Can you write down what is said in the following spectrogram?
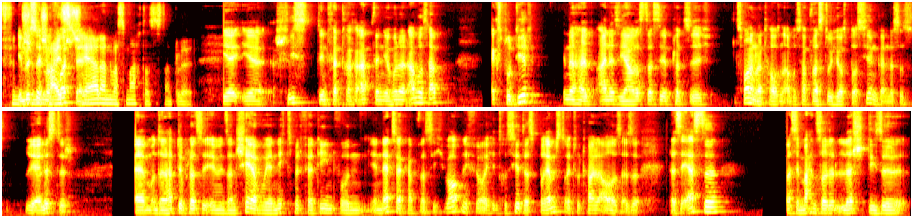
finde ich, scheiß schwer dann was macht, das ist dann blöd. Ihr, ihr schließt den Vertrag ab, wenn ihr 100 Abos habt, explodiert innerhalb eines Jahres, dass ihr plötzlich 200.000 Abos habt, was durchaus passieren kann. Das ist realistisch. Ähm, und dann habt ihr plötzlich irgendwie so einen Share, wo ihr nichts mit verdient, wo ihr ein Netzwerk habt, was sich überhaupt nicht für euch interessiert. Das bremst euch total aus. Also das Erste, was ihr machen solltet, löscht diese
